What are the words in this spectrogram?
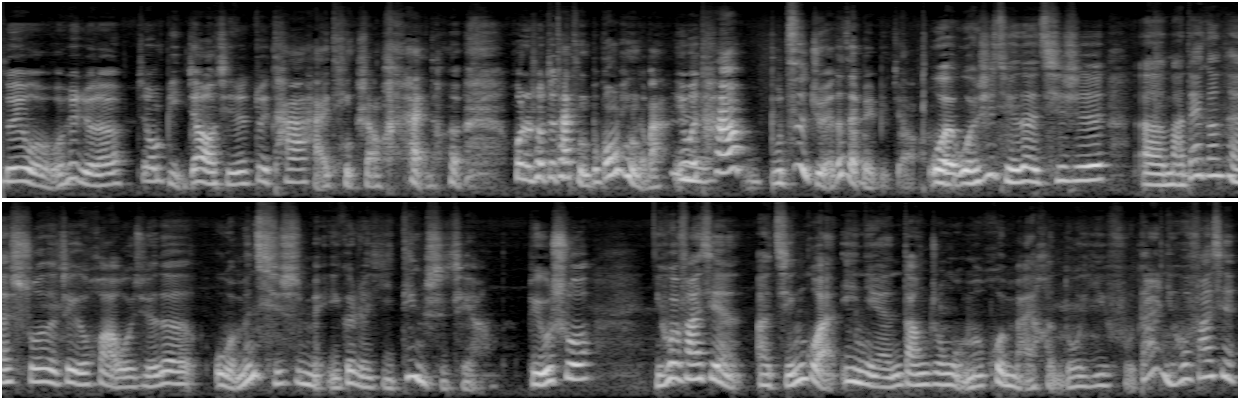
所以我我是觉得这种比较其实对他还挺伤害的，或者说对他挺不公平的吧，因为他不自觉的在被比较。我我是觉得，其实呃，马代刚才说的这个话，我觉得我们其实每一个人一定是这样的。比如说，你会发现啊、尽管一年当中我们会买很多衣服，但是你会发现，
